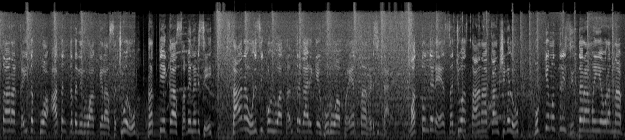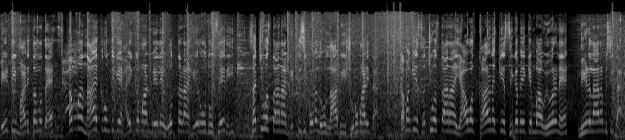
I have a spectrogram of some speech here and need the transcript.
ಸ್ಥಾನ ಕೈತಪ್ಪುವ ಆತಂಕದಲ್ಲಿರುವ ಕೆಲ ಸಚಿವರು ಪ್ರತ್ಯೇಕ ಸಭೆ ನಡೆಸಿ ಸ್ಥಾನ ಉಳಿಸಿಕೊಳ್ಳುವ ತಂತ್ರಗಾರಿಕೆ ಹೂಡುವ ಪ್ರಯತ್ನ ನಡೆಸಿದ್ದಾರೆ. ಮತ್ತೊಂದೆಡೆ ಸಚಿವ ಸ್ಥಾನಾಕಾಂಕ್ಷಿಗಳು ಮುಖ್ಯಮಂತ್ರಿ ಸಿದ್ದರಾಮಯ್ಯವರನ್ನ ಭೇಟಿ ಮಾಡಿದ್ದಲ್ಲದೆ ತಮ್ಮ ನಾಯಕರೊಂದಿಗೆ ಹೈಕಮಾಂಡ್ ಮೇಲೆ ಒತ್ತಡ ಹೇರುವುದು ಸೇರಿ ಸಚಿವ ಸ್ಥಾನ ಗಿಟ್ಟಿಸಿಕೊಳ್ಳಲು ಲಾಬಿ ಶುರು ಮಾಡಿದ್ದಾರೆ. ತಮಗೆ ಸಚಿವ ಸ್ಥಾನ ಯಾವ ಕಾರಣಕ್ಕೆ ಸಿಗಬೇಕೆಂಬ ವಿವರಣೆ ನೀಡಲಾರಂಭಿಸಿದ್ದಾರೆ.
